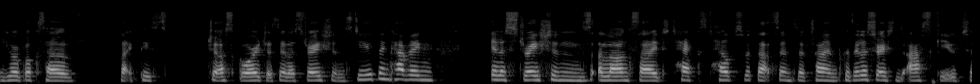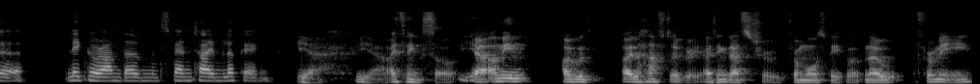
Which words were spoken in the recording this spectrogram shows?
your books have like these just gorgeous illustrations? Do you think having illustrations alongside text helps with that sense of time? Because illustrations ask you to linger on them and spend time looking. Yeah, yeah, I think so. Yeah, I mean, I would, I'll have to agree. I think that's true for most people. Now, for me,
